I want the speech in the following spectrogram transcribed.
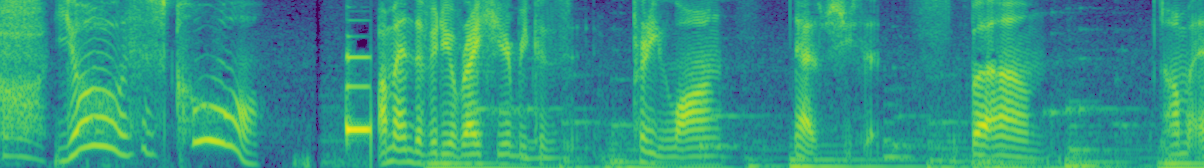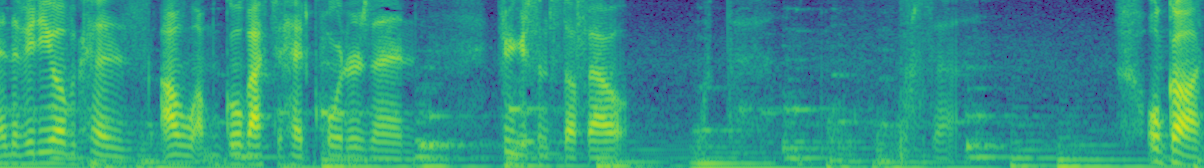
Yo, this is cool. I'm gonna end the video right here because it's pretty long. That's what she said. But um, I'm gonna end the video because I'll, I'll go back to headquarters and figure some stuff out. Oh God.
